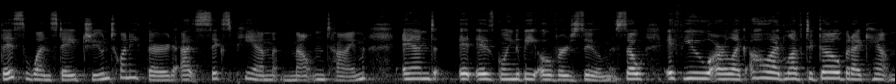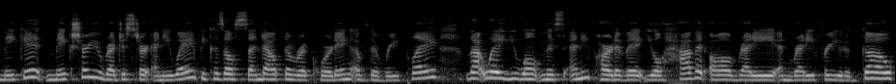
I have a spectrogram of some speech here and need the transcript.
this Wednesday, June 23rd at 6 p.m. Mountain Time, and it is going to be over Zoom. So if you are like, oh, I'd love to go, but I can't make it, make sure you register anyway because I'll send out the recording of the replay. That way you won't miss any part of it. You'll have it all ready and ready for you to go.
